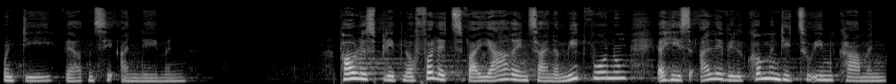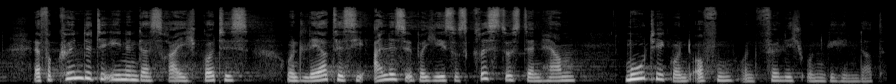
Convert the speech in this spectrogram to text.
und die werden sie annehmen. Paulus blieb noch volle zwei Jahre in seiner Mietwohnung. Er hieß alle willkommen, die zu ihm kamen. Er verkündete ihnen das Reich Gottes und lehrte sie alles über Jesus Christus, den Herrn, mutig und offen und völlig ungehindert.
